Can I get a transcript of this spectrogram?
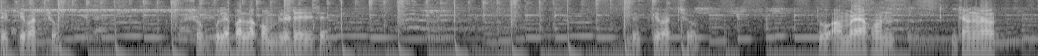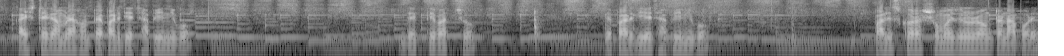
দেখতে পাচ্ছ? সবগুলো পাল্লা কমপ্লিট হয়ে গেছে। দেখতে পাচ্ছ? তো আমরা এখন জাংলার কাজটাকে আমরা এখন পেপার দিয়ে ঝাঁপিয়ে নিব। দেখতে পাচ্ছ? পেপার দিয়ে ঝাঁপিয়ে নিব। পালিশ করার সময় যেন রংটা না পড়ে।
